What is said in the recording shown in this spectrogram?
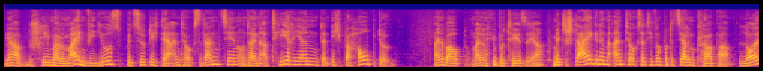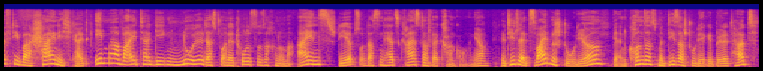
ja, beschrieben habe in meinen Videos bezüglich der Antioxidantien und deinen Arterien, denn ich behaupte, meine Behauptung, meine Hypothese, ja. Mit steigendem antioxidativen Potenzial im Körper läuft die Wahrscheinlichkeit immer weiter gegen Null, dass du an der Todesursache Nummer 1 stirbst und das sind Herz-Kreislauf-Erkrankungen, ja. Der Titel der zweiten Studie, der einen Konsens mit dieser Studie gebildet hat,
